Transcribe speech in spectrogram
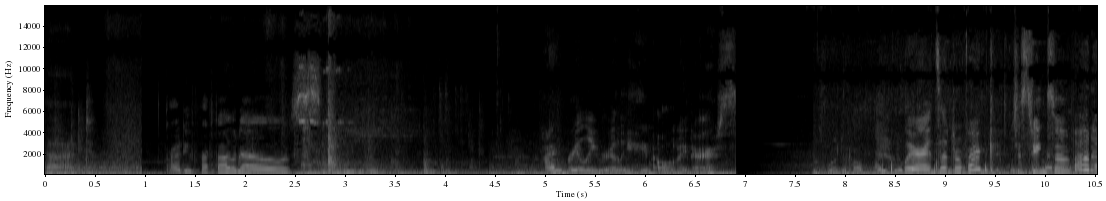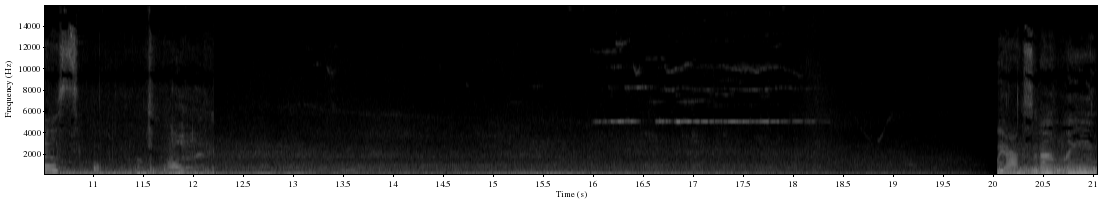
That. Ready for photos. I really, really hate elevators. We're in Central Park, just doing some photos. We accidentally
